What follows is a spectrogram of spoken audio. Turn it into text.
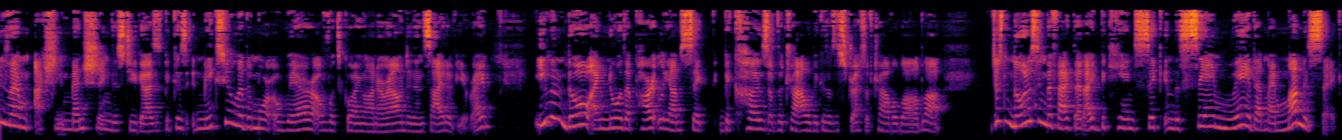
reason I'm actually mentioning this to you guys is because it makes you a little bit more aware of what's going on around and inside of you, right? Even though I know that partly I'm sick because of the travel, because of the stress of travel, blah, blah, blah, just noticing the fact that I became sick in the same way that my mom is sick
